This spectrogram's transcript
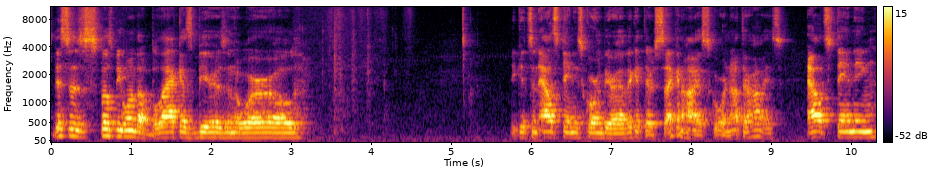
this is supposed to be one of the blackest beers in the world. It gets an outstanding score in Beer Advocate, their second highest score, not their highest. Outstanding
